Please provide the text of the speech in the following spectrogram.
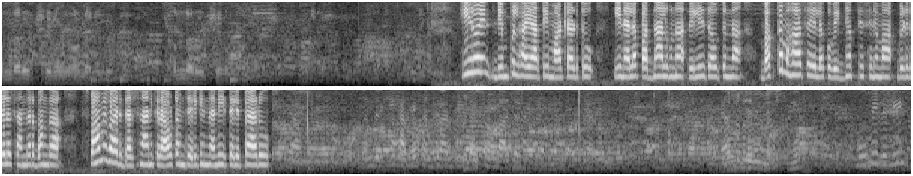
అందరూ క్షేమంగా ఉండాలి. అందరూ క్షేమంగా ఉండాలి. హీరోయిన్ డింపుల్ హయాతి మాట్లాడుతూ ఈ నెల పద్నాలుగున రిలీజ్ అవుతున్న భక్త మహాశయులకు విజ్ఞప్తి సినిమా విడుదల సందర్భంగా స్వామివారి దర్శనానికి రావటం జరిగిందని తెలిపారు అందరికీ హ్యాపీ సంక్రాంతి దర్శనం బాగా జరిగింది మూవీ రిలీజ్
